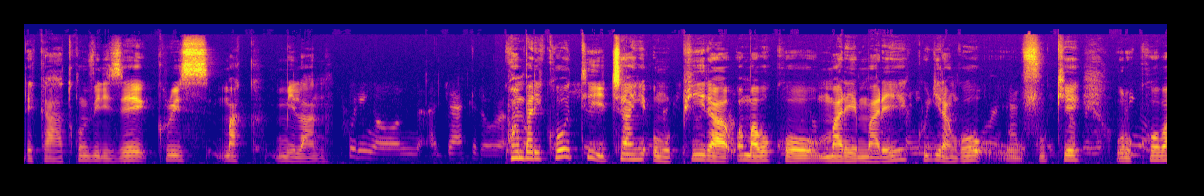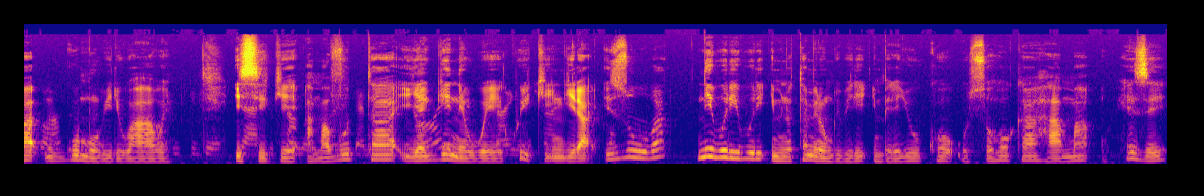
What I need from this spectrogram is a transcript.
reka twumvirize Chris Macmillan kwambara ikoti canke umupira w'amaboko maremare kugira ngo ufuke urukoba rw'umubiri wawe isige amavuta yagenewe kwikingira izuba niburi buri iminota mirongo ibiri imbere y'uko usohoka hama uheze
